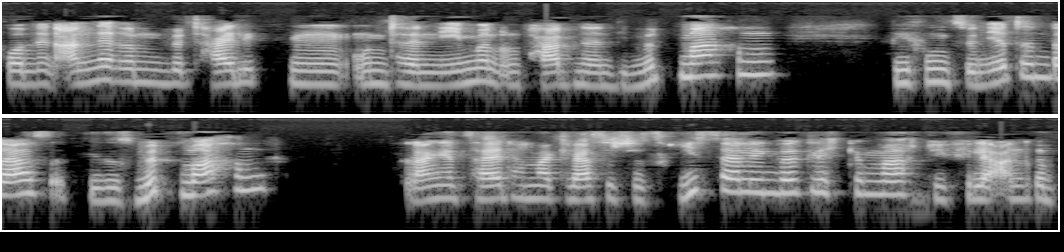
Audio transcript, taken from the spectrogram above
von den anderen beteiligten Unternehmen und Partnern, die mitmachen. Wie funktioniert denn das? Dieses Mitmachen lange Zeit haben wir klassisches Reselling wirklich gemacht, wie viele andere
